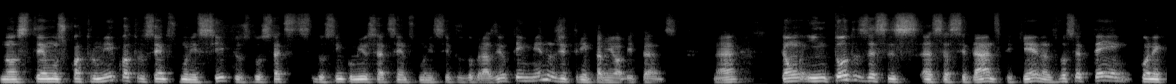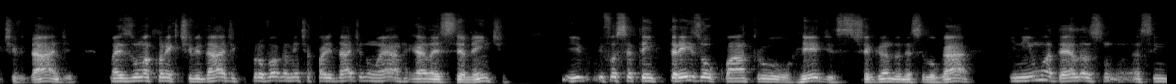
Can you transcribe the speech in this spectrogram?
nós temos 4.400 municípios, dos, dos 5.700 municípios do Brasil, tem menos de 30 mil habitantes. Né? Então, em todas esses, essas cidades pequenas, você tem conectividade, mas uma conectividade que provavelmente a qualidade não é ela é excelente, e, e você tem três ou quatro redes chegando nesse lugar, e nenhuma delas, assim,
